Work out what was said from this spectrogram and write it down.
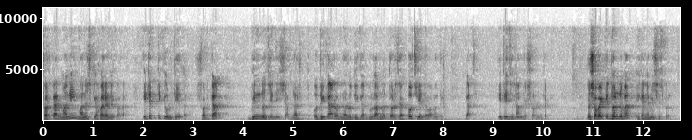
সরকার মানেই মানুষকে হয়রানি করা। এটার থেকে উল্টে দেওয়া। সরকার ভিন্ন জিনিস। আপনার অধিকার, আপনার অধিকারগুলো আপনার দরজায় পৌঁছিয়ে দেওয়া আমাদের কাজ। এটাই যেন আমরা স্মরণ রাখি। তো সবাইকে ধন্যবাদ। এখানে আমি শেষ করলাম।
